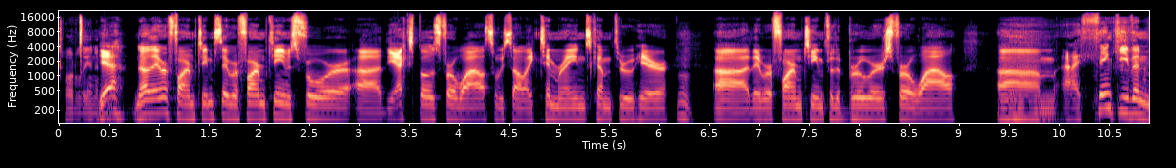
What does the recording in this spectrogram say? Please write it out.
totally Yeah, independent? no, they were farm teams. They were farm teams for uh, the Expos for a while. So we saw like Tim Raines come through here. Uh, they were farm team for the Brewers for a while. Um, and I think even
